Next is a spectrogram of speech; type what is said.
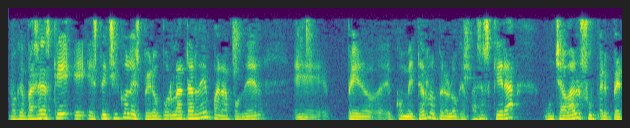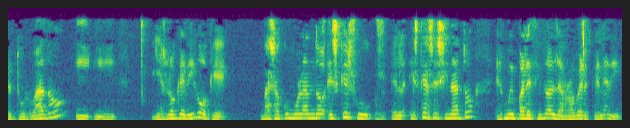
Lo que pasa es que eh, este chico le esperó por la tarde para poder eh, pero, eh, cometerlo, pero lo que pasa es que era un chaval súper perturbado y, y, y, es lo que digo, que vas acumulando, es que su, este asesinato es muy parecido al de Robert Kennedy,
